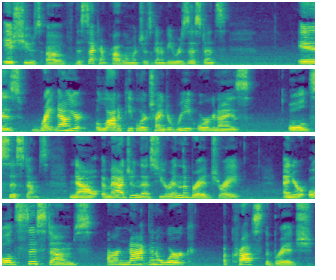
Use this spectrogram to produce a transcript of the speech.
issues of the second problem, which is going to be resistance, is right now you're a lot of people are trying to reorganize old systems. Now imagine this: you're in the bridge, right? And your old systems are not going to work across the bridge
